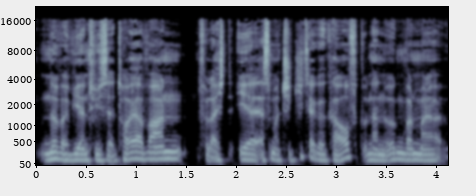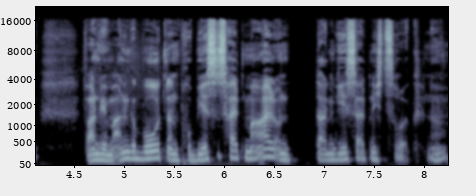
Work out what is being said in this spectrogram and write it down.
ne, weil wir natürlich sehr teuer waren, vielleicht eher erstmal Chiquita gekauft und dann irgendwann mal waren wir im Angebot, dann probierst es halt mal und dann gehst halt nicht zurück. Ne?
